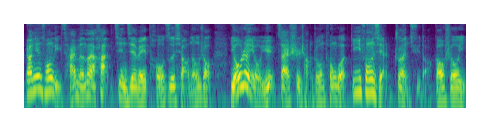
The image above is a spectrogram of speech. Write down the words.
让您从理财门外汉进阶为投资小能手，游刃有余，在市场中通过低风险赚取到高收益。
